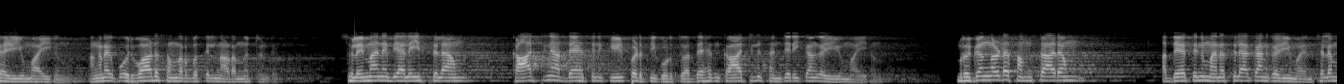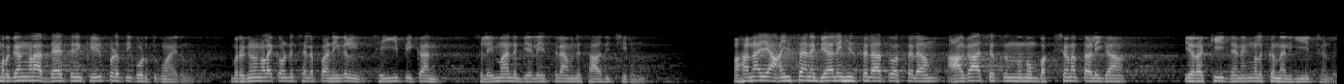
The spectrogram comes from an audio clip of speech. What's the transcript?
കഴിയുമായിരുന്നു. അങ്ങനെ ഒരുപാട് സന്ദർഭത്തിൽ നടന്നിട്ടുണ്ട്. സുലൈമാൻ നബി അലൈഹി ഇസ്ലാം കാറ്റിനെ അദ്ദേഹത്തിന് കീഴ്പ്പെടുത്തി കൊടുത്തു. അദ്ദേഹം കാറ്റിൽ സഞ്ചരിക്കാൻ കഴിയുമായിരുന്നു. മൃഗങ്ങളുടെ സംസാരം അദ്ദേഹത്തിന് മനസ്സിലാക്കാൻ കഴിയുമായിരുന്നു. ചില മൃഗങ്ങളെ അദ്ദേഹത്തിന് കീഴ്പ്പെടുത്തി കൊടുക്കുമായിരുന്നു മൃഗങ്ങളെ കൊണ്ട് ചില പണികൾ ചെയ്യിപ്പിക്കാൻ സുലൈമാൻ നബി അലൈഹി ഇസ്ലാമിന് സാധിച്ചിരുന്നു. മഹാനായ ആയിസ നബി അലഹി സ്വലാത്തു വസ്സലാം ആകാശത്തു നിന്നും ഭക്ഷണത്തളിക ഇറക്കി ജനങ്ങൾക്ക് നൽകിയിട്ടുണ്ട്.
